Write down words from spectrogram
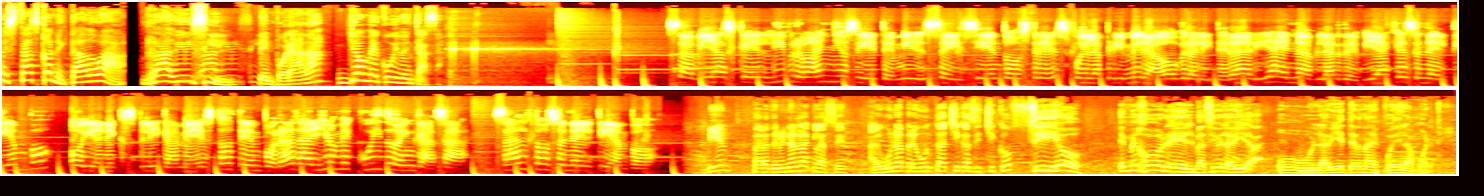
estás conectado a Radio Isil, temporada Yo me cuido en casa. ¿Sabías que el libro Año 7603 fue la primera obra literaria en hablar de viajes en el tiempo? Hoy en Explícame esto, temporada Yo me cuido en casa. Saltos en el tiempo. Bien, para terminar la clase, ¿alguna pregunta, chicas y chicos? Sí, yo. ¿Es mejor el vacío de la vida o la vida eterna después de la muerte?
